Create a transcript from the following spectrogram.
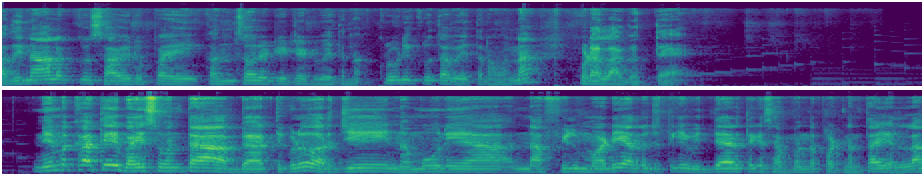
ಹದಿನಾಲ್ಕು ಸಾವಿರ ರೂಪಾಯಿ ಕನ್ಸಾಲಿಡೇಟೆಡ್ ವೇತನ ಕ್ರೋಢೀಕೃತ ವೇತನವನ್ನು ಕೊಡಲಾಗುತ್ತೆ. ನೇಮಕಾತಿ ಬಯಸುವಂಥ ಅಭ್ಯರ್ಥಿಗಳು ಅರ್ಜಿ ನಮೂನೆಯನ್ನು ಫಿಲ್ ಮಾಡಿ, ಅದರ ಜೊತೆಗೆ ವಿದ್ಯಾರ್ಥಿಗೆ ಸಂಬಂಧಪಟ್ಟಂಥ ಎಲ್ಲ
